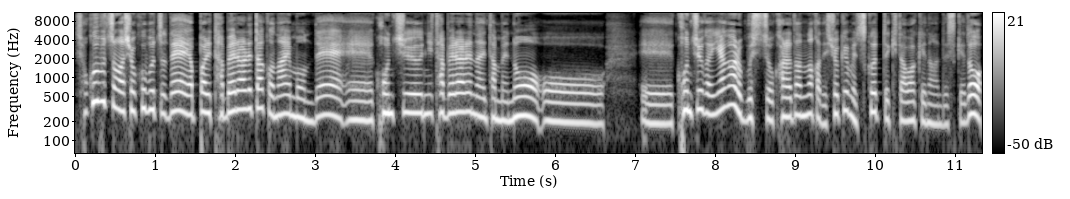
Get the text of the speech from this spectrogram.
植物は植物でやっぱり食べられたくないもんで、えー、昆虫に食べられないための、えー、昆虫が嫌がる物質を体の中で一生懸命作ってきたわけなんですけど、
